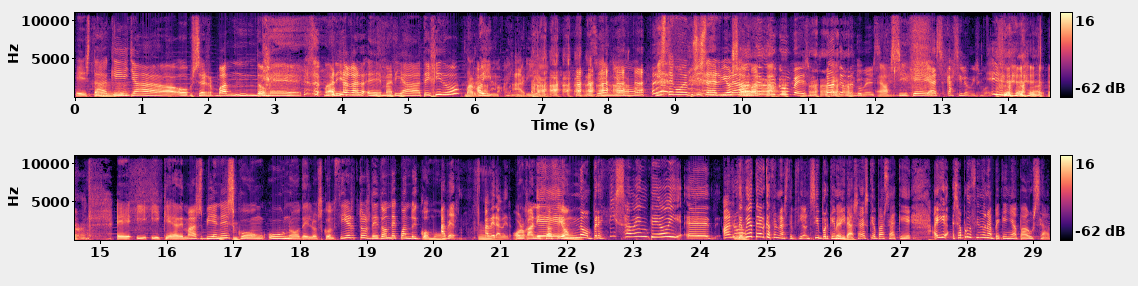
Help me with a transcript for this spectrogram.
está aquí ya observándome María, eh, María Tejido. Ay, María. Señor. ¿Viste cómo me pusiste nerviosa, No te preocupes, no te preocupes. Así que... Es casi lo mismo. Eh, y, que además vienes con uno de los conciertos de dónde, cuándo y cómo. A ver, a ver, a ver. Organización. Eh, no, precisamente hoy eh, ah, te voy a tener que hacer una excepción, sí, porque mira, ¿sabes qué pasa? Que se ha producido una pequeña pausa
